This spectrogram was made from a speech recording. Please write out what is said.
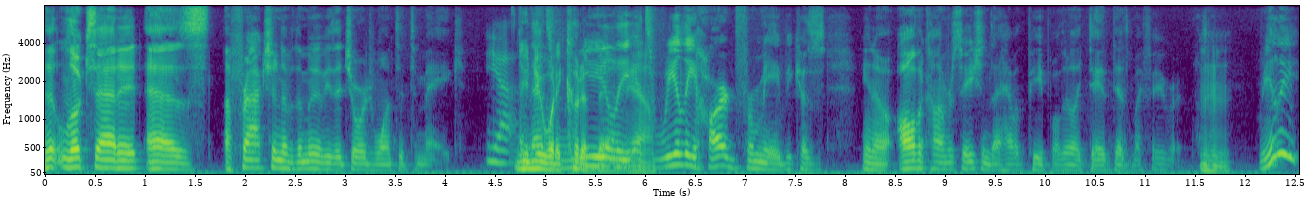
that looks at it as a fraction of the movie that George wanted to make. Yeah. You knew what it could have been, really, yeah. It's really hard for me because you know all the conversations I have with people, they're like, "Day of the Dead's my favorite." Mm-hmm. Really,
